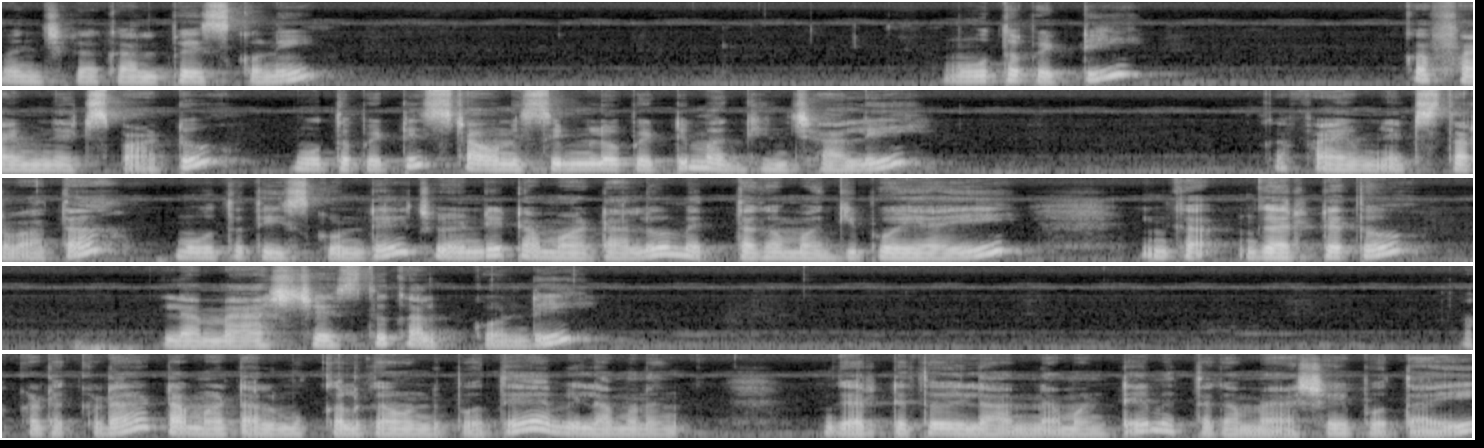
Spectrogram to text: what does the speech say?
మంచిగా కలిపేసుకొని మూత పెట్టి ఒక ఫైవ్ మినిట్స్ పాటు మూత పెట్టి స్టవ్ని సిమ్లో పెట్టి మగ్గించాలి. ఒక ఫైవ్ మినిట్స్ తర్వాత మూత తీసుకుంటే చూడండి టమాటాలు మెత్తగా మగ్గిపోయాయి. ఇంకా గరిటెతో ఇలా మ్యాష్ చేస్తూ కలుపుకోండి. అక్కడక్కడ టమాటాలు ముక్కలుగా ఉండిపోతే అవి ఇలా మనం గరిటెతో ఇలా అన్నామంటే మెత్తగా మ్యాష్ అయిపోతాయి.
